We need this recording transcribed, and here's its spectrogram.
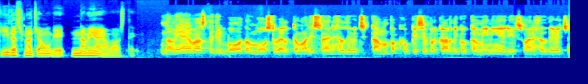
ਕੀ ਦੱਸਣਾ ਚਾਹੋਗੇ ਨਵੇਂ ਆਇਆਂ ਵਾਸਤੇ? ਨਵੇਂ ਆਏ ਵਾਸਤੇ ਜੀ ਬਹੁਤ ਮੋਸਟ ਵੈਲਕਮ ਆ ਜੀ ਸਵੈਨ ਹਿੱਲ ਦੇ ਵਿੱਚ। ਕੰਮ ਪੱਖੋਂ ਕਿਸੇ ਪ੍ਰਕਾਰ ਦੀ ਕੋਈ ਕਮੀ ਨਹੀਂ ਹੈ ਜੀ ਸਵੈਨ ਹਿੱਲ ਦੇ ਵਿੱਚ।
